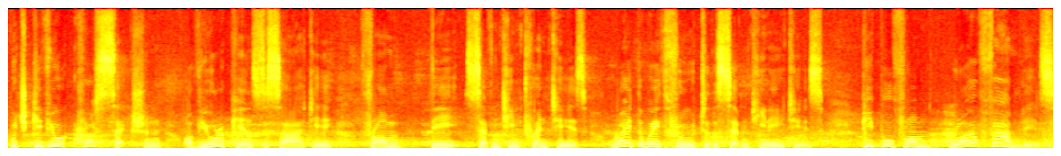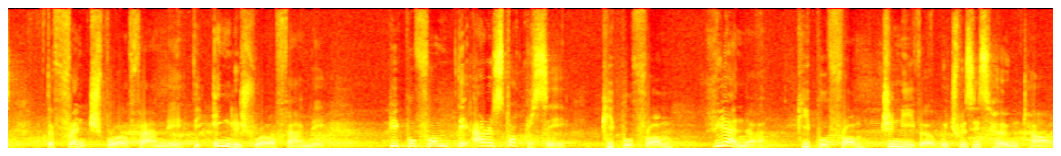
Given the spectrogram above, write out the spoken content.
which give you a cross-section of European society from the 1720s right the way through to the 1780s. People from royal families, the French royal family, the English royal family, people from the aristocracy, people from Vienna, people from Geneva, which was his hometown.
